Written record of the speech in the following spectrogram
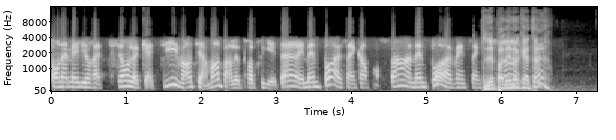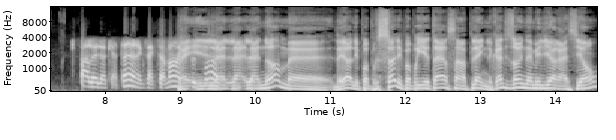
son amélioration locative entièrement par le propriétaire et même pas à 50% même pas à 25 Tu par les locataires? Par le locataire, exactement. Ben, Il peut pas- la, la- la norme, euh, d'ailleurs, les ça, les propriétaires s'en plaignent. Quand ils ont une amélioration,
